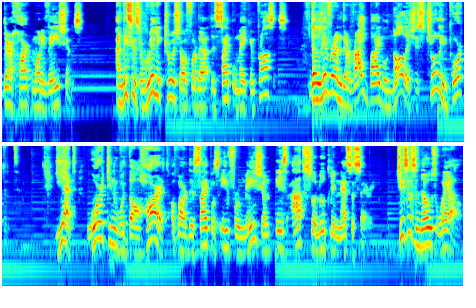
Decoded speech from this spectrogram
their heart motivations. And this is really crucial for the disciple making process. Delivering the right Bible knowledge is truly important. Yet, working with the heart of our disciples' information is absolutely necessary. Jesus knows well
